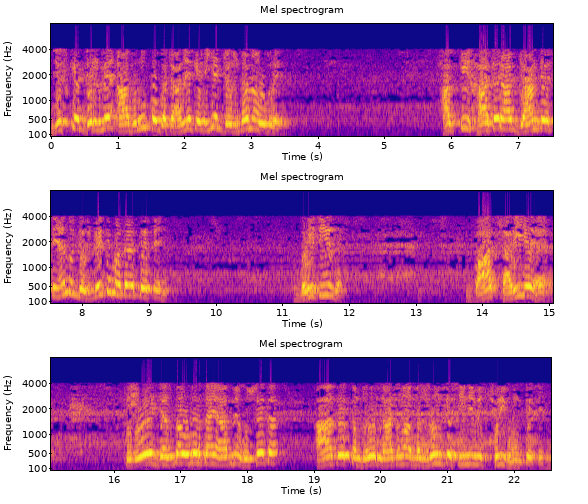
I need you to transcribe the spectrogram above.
جس کے دل میں آبرو کو بچانے کے لیے جذبہ نہ ابھرے۔ حق کی خاطر آپ جان دیتے ہیں تو جذبے کے متحد دیتے ہیں۔ بڑی چیز ہے۔ بات ساری یہ ہے کہ ایک جذبہ ابھرتا ہے آپ میں غصے کا، آپ ایک کمزور ناتما مظلوم کے سینے میں چھری گھونٹ دیتے ہیں۔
